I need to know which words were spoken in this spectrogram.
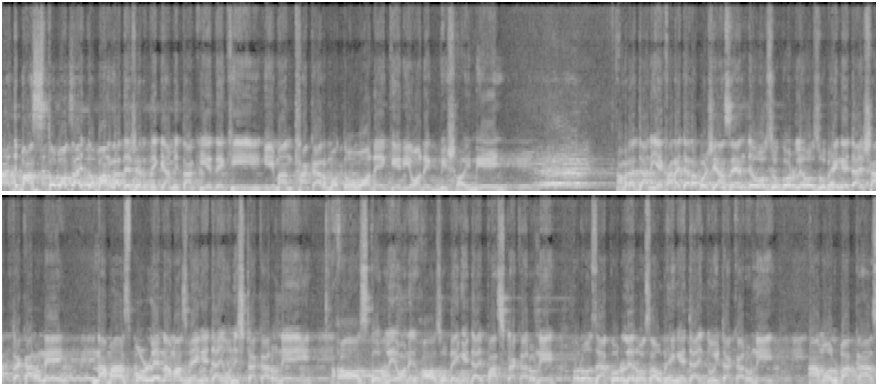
আজ বাস্তবতায় তো বাংলাদেশের দিকে আমি তাকিয়ে দেখি ইমান থাকার মতো অনেকেরই অনেক বিষয় নেই। আমরা জানি এখানে যারা বসে আছেন যে অজু করলে অজু ভেঙে যায় সাতটা কারণে, নামাজ পড়লে নামাজ ভেঙে যায় উনিশটা কারণে, হজ করলে অনেক হজও ভেঙে যায় পাঁচটা কারণে, রোজা করলে রোজাও ভেঙে যায় দুইটা কারণে, আমল বা কাজ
